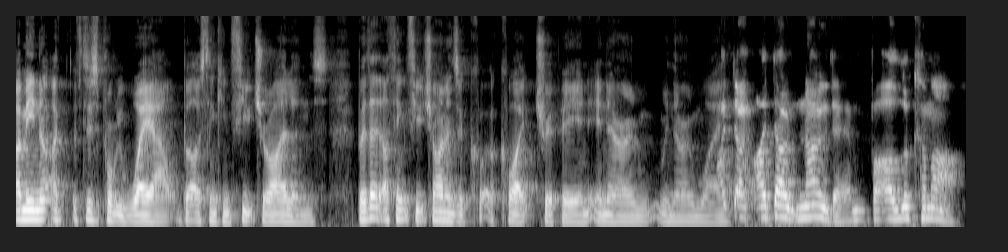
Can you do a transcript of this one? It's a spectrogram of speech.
I mean, I, this is probably way out, but I was thinking Future Islands. But I think Future Islands are, qu- are quite trippy in, in their own in their own way. I don't, I don't know them, but I'll look them up.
